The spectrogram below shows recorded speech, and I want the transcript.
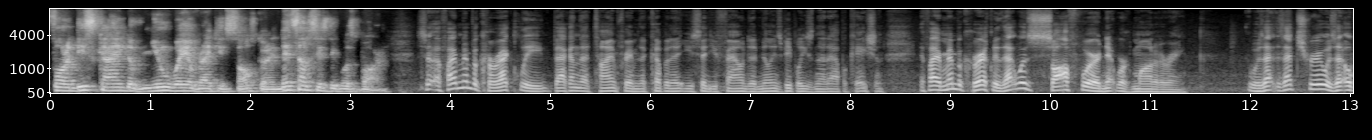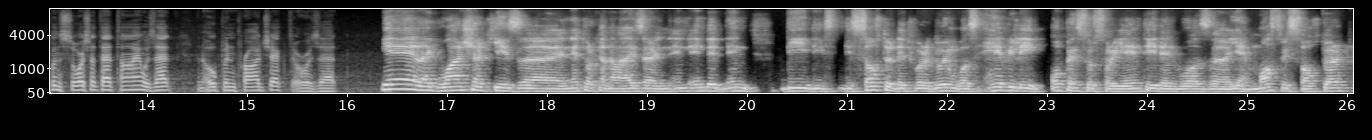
for this kind of new way of writing software. And that's how Sysdig was born. So if I remember correctly, back in that time frame, the company that you said you founded, millions of people using that application. If I remember correctly, that was software network monitoring. Was that, is that true? Was that open source at that time? Was that an open project or was that? Yeah, like Wireshark is a network analyzer, and, and, and, the, and the, the, the software that we're doing was heavily open source oriented and was, uh, yeah, mostly software.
